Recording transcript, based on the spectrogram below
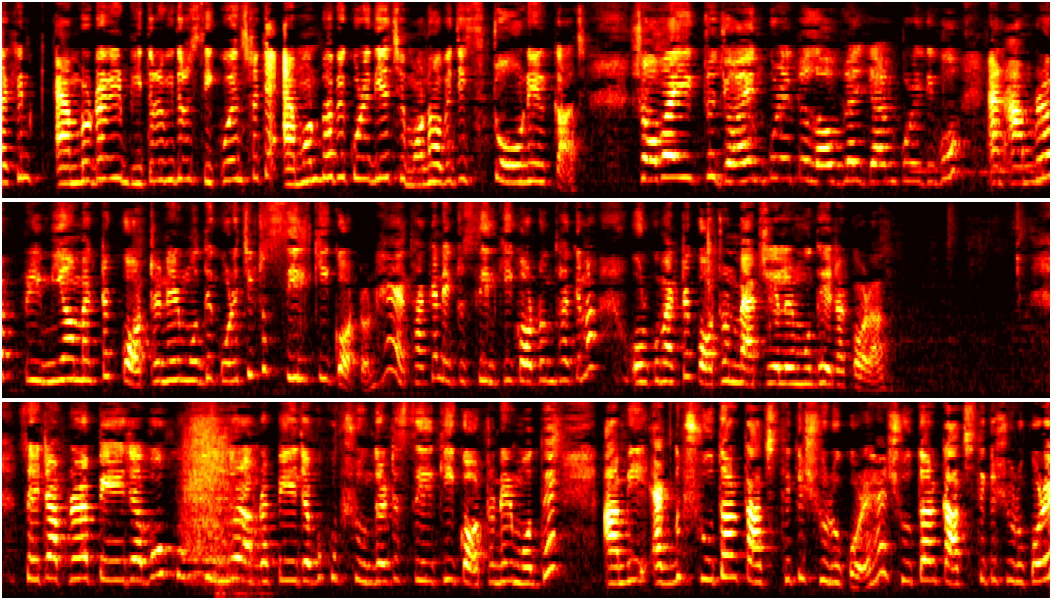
দেখেন এমব্রয়ডারির ভিতরে ভিতরে সিকোয়েন্সটাকে এমন ভাবে করে দিয়েছে, মনে হবে যে স্টোনের কাজ। সবাই একটু জয়েন করে একটা লাভ লাইট গান করে দিব এন্ড আমরা প্রিমিয়াম একটা কটনের মধ্যে করেছি, একটু সিল্কি কটন হ্যাঁ থাকে না, একটু সিল্কি কটন থাকে না, ওরকম একটা কটন ম্যাটেরিয়ালের মধ্যে এটা করা। তো এটা আপনারা পেয়ে যাব। খুব সুন্দর, আমরা পেয়ে যাব। খুব সুন্দর একটা সিল্কি কটনের মধ্যে। আমি একদম সুতার কাজ থেকে শুরু করে হ্যাঁ সুতার কাজ থেকে শুরু করে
